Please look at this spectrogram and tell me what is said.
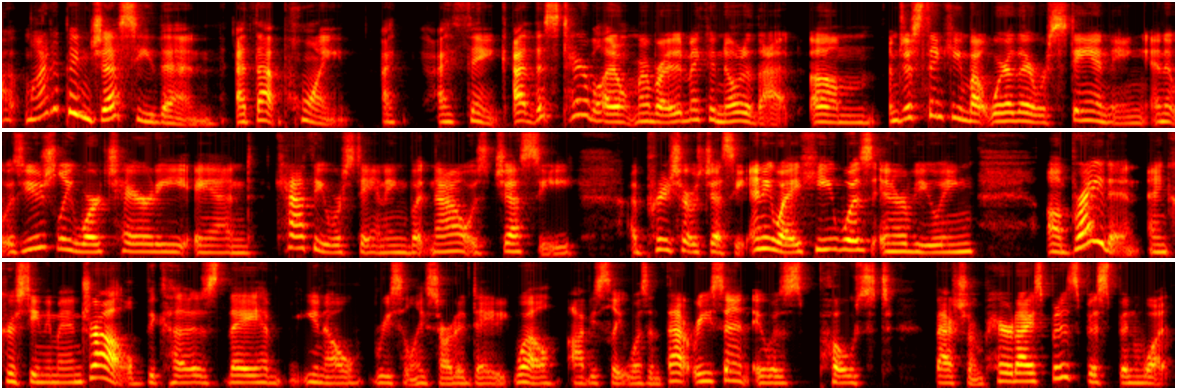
it might have been Jesse then at that point. I I think I, that's terrible. I don't remember. I didn't make a note of that. Um, I'm just thinking about where they were standing, and it was usually where Charity and Kathy were standing, but now it was Jesse. I'm pretty sure it was Jesse. Anyway, he was interviewing uh, Brayden and Christina Mandrell because they have, you know, recently started dating. Well, obviously it wasn't that recent. It was post Bachelor in Paradise, but it's just been what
